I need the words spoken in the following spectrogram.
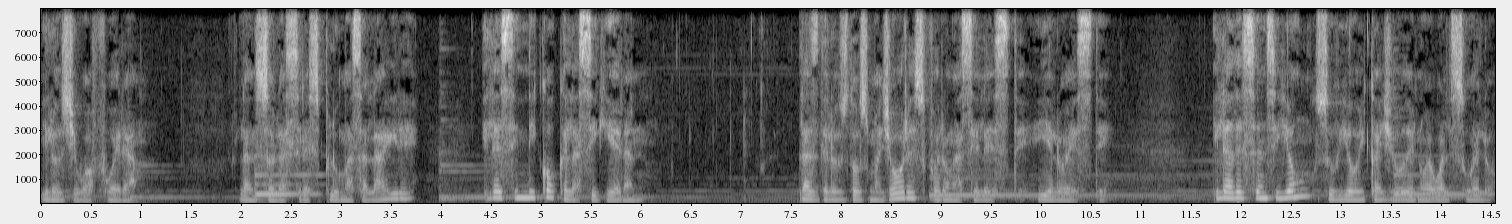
Y los llevó afuera, lanzó las tres plumas al aire y les indicó que las siguieran. Las de los dos mayores fueron hacia el este y el oeste y la de Sencillón subió y cayó de nuevo al suelo,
